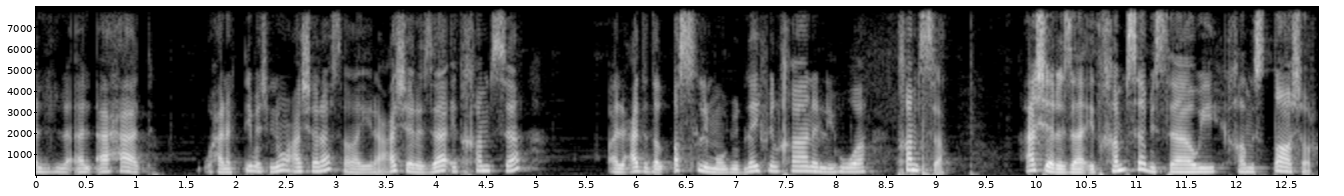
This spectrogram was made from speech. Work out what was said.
الآحاد وحنكتبها شنو؟ عشرة صغيرة. عشرة زائد خمسة. العدد الأصلي موجود لي في الخانة اللي هو خمسة. عشرة زائد خمسة بيساوي خمستاشر.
